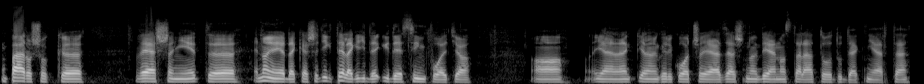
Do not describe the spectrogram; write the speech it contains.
A párosok versenyét egy nagyon érdekes, egy tényleg ide, ide színfoltja a jelen, jelenkori korcsolyázásnak, Diana Osztalátó Dudek nyerte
